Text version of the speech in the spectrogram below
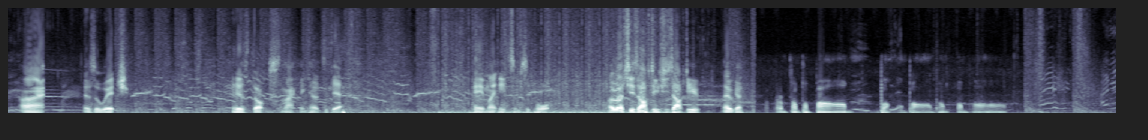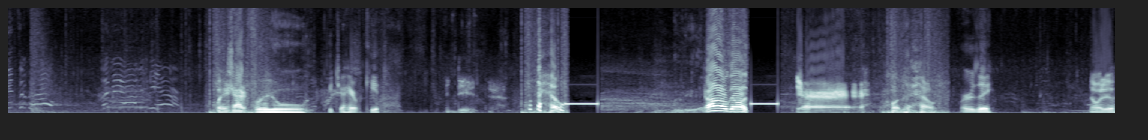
Alright. There's a witch. Here's Doc sniping her to death. Okay, might need some support. Oh god, she's after you, she's after you. There we go. Where's that for you? Get your hair kit. Indeed. What the hell? Oh god! Yeah. What the hell? Where is he? No idea.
